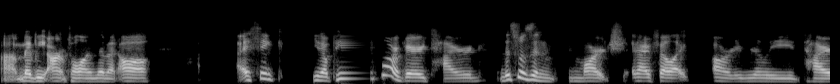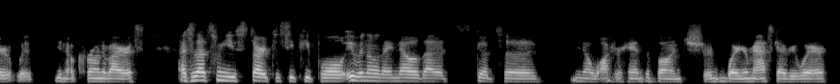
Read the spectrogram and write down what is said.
uh, maybe aren't following them at all? I think you know, people are very tired. This was in March, and I felt like already really tired with, you know, coronavirus. And so that's when you start to see people, even though they know that it's good to, you know, wash your hands a bunch and wear your mask everywhere,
